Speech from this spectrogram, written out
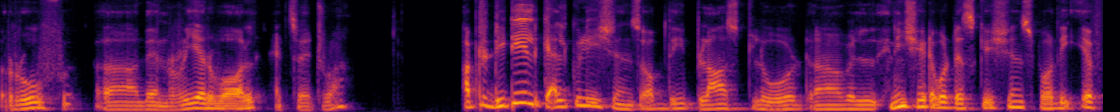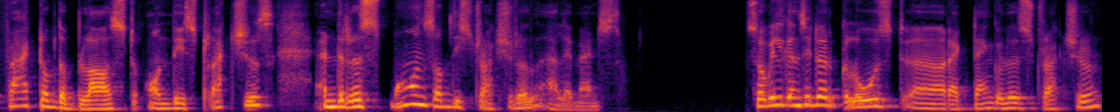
roof, uh, then rear wall, etc. After detailed calculations of the blast load, uh, we'll initiate our discussions for the effect of the blast on the structures and the response of the structural elements. So we'll consider closed uh, rectangular structure,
